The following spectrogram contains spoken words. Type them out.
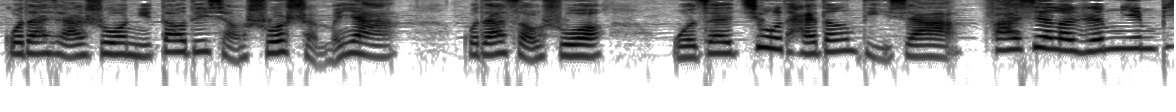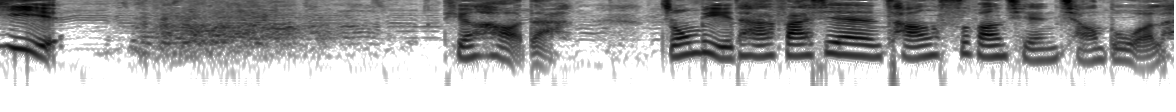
郭大侠说你到底想说什么呀？郭大嫂说我在旧台灯底下发现了人民币。挺好的总比他发现藏私房钱强多了。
